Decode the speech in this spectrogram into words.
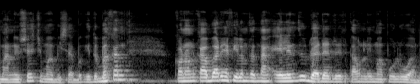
manusia cuma bisa begitu bahkan konon kabarnya film tentang alien itu udah ada dari tahun 50-an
